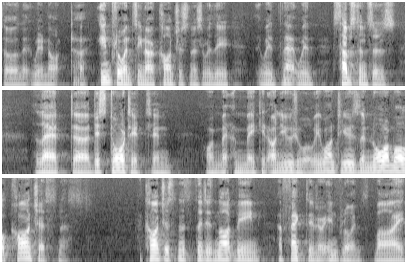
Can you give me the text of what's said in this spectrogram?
so that we're not uh, influencing our consciousness with the with that with substances that uh, distort it and or make it unusual. We want to use the normal consciousness, the consciousness that is not being affected or influenced by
